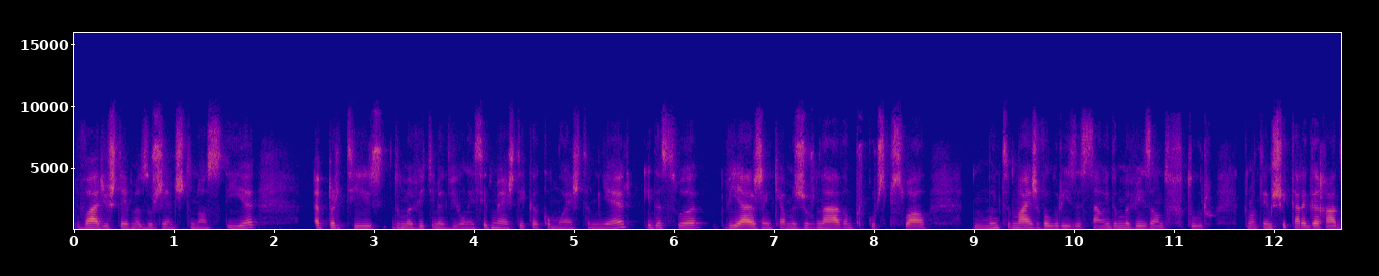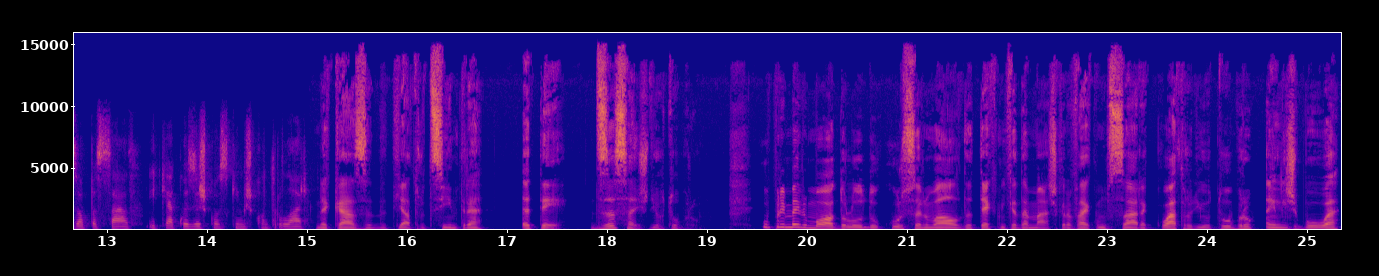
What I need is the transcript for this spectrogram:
vários temas urgentes do nosso dia a partir de uma vítima de violência doméstica como esta mulher e da sua viagem, que é uma jornada, um percurso pessoal de muito mais valorização e de uma visão de futuro, que não temos que ficar agarrados ao passado e que há coisas que conseguimos controlar. Na Casa de Teatro de Sintra, até 16 de outubro. O primeiro módulo do curso anual de Técnica da Máscara vai começar a 4 de outubro, em Lisboa,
